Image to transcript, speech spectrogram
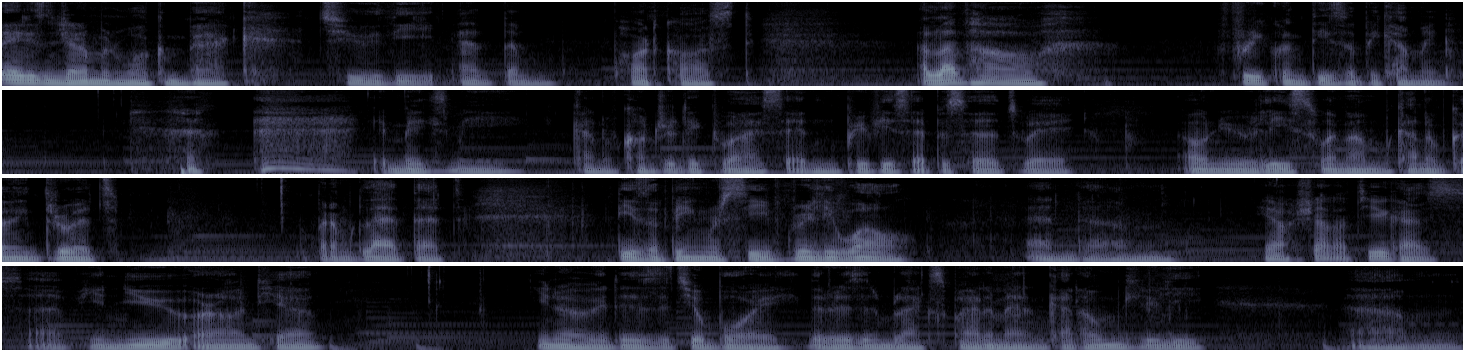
Ladies and gentlemen, welcome back to the Anthem podcast. I love how frequent these are becoming. it makes me kind of contradict what I said in previous episodes where I only release when I'm kind of going through it. But I'm glad that these are being received really well. And um, yeah, shout out to you guys. Uh, if you're new around here, you know it is. It's your boy, the Resident Black Spider Man, Karabo Mdluli. Um,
